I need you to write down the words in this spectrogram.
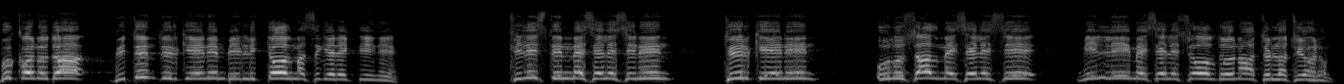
bu konuda bütün Türkiye'nin birlikte olması gerektiğini, Filistin meselesinin Türkiye'nin ulusal meselesi, milli meselesi olduğunu hatırlatıyorum.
